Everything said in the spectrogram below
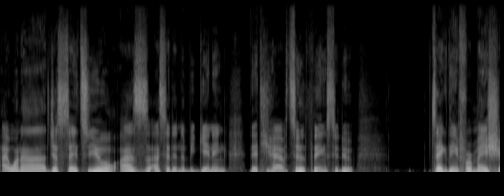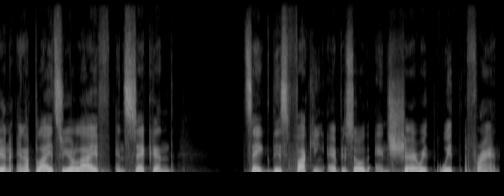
i want to just say to you as i said in the beginning that you have two things to do. Take the information and apply it to your life and second take this fucking episode and share it with a friend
